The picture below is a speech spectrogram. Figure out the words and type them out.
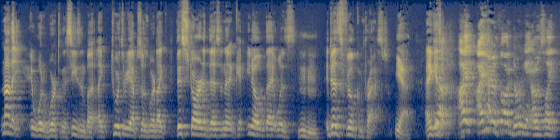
not that it would have worked in the season, but like two or three episodes where like this started this, and then it, you know that was. hmm It does feel compressed. Yeah. I guess. yeah, I, I had a thought during it. I was like,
